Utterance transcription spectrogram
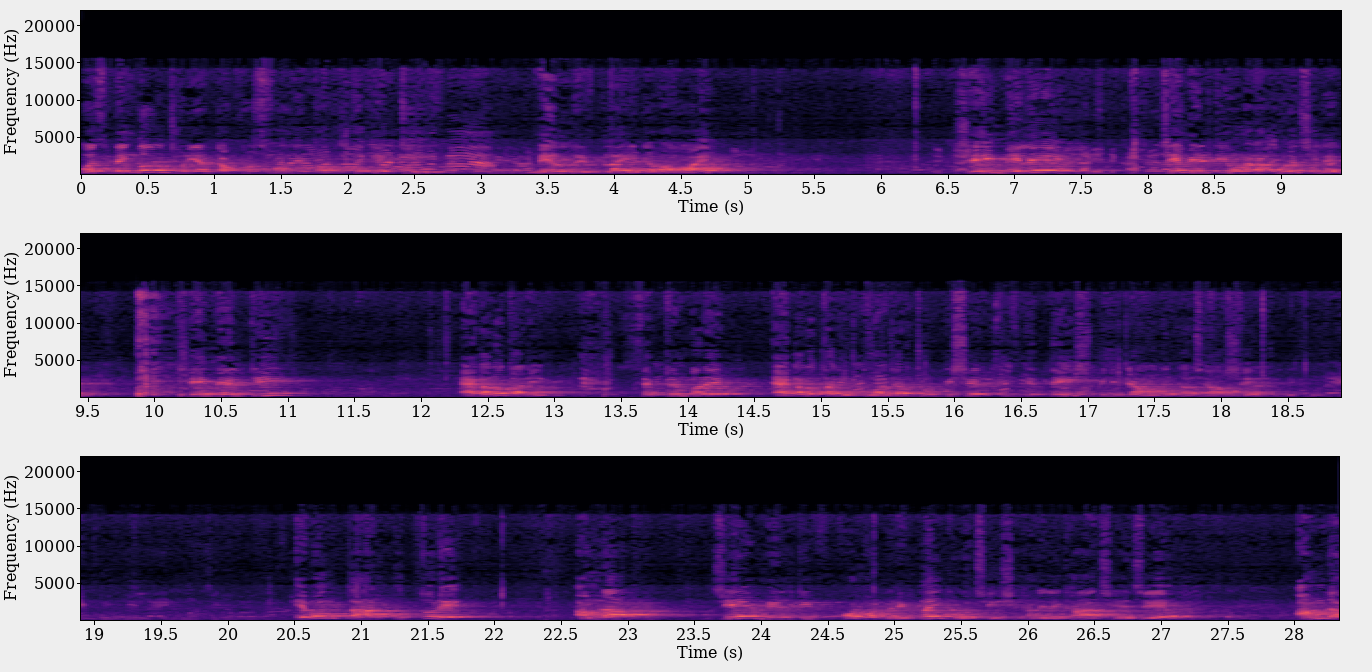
ওয়েস্ট বেঙ্গল জুনিয়র ডক্টরস ফ্রন্টের তরফ থেকে একটি মেল রিপ্লাই দেওয়া হয়। সেই মেলে যে মেলটি ওনারা করেছিলেন, সেই মেলটি এগারো তারিখ সেপ্টেম্বরের এগারো তারিখ দু হাজার চব্বিশের তিনটে তেইশ মিনিটে আমাদের কাছে আসে। এবং তার উত্তরে আমরা যে মেলটি ফরওয়ার্ড রিপ্লাই করেছি, সেখানে লেখা আছে যে আমরা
